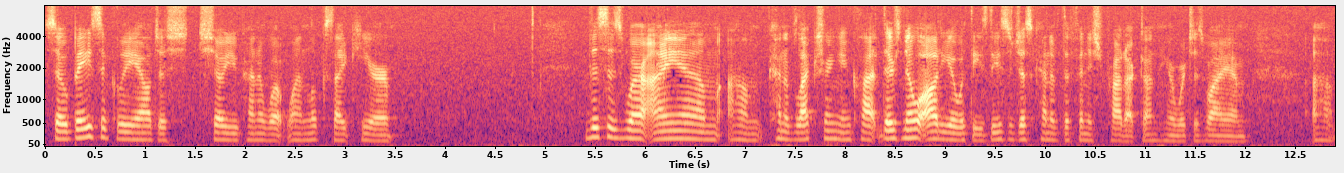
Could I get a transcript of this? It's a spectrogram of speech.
So basically, I'll just show you kind of what one looks like here. This is where I am um, kind of lecturing in class. There's no audio with these. These are just kind of the finished product on here, which is why I'm um,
